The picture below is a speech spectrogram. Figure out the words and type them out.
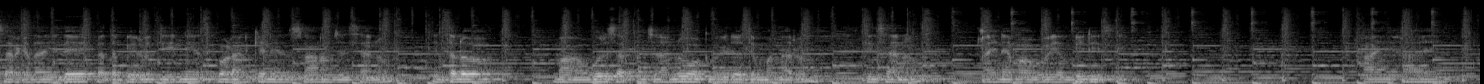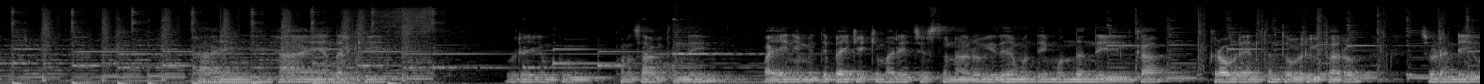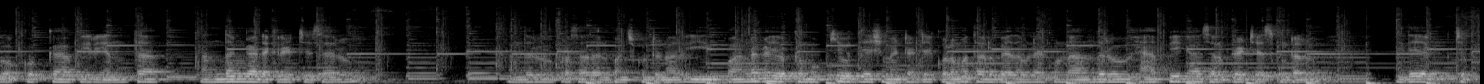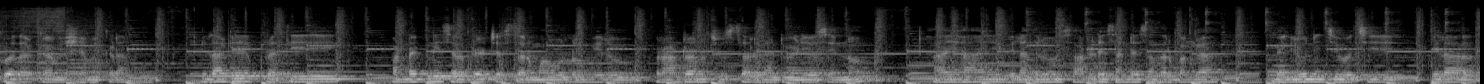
సరే కదా ఇదే పెద్ద పేరు. దీన్ని ఎత్తుకోవడానికే నేను స్నానం చేశాను. ఇంతలో మా ఊరి సర్పంచ్ నన్ను ఒక వీడియో తిమ్మన్నారు. తీశాను. ఆయనే మా ఊరి MPTC hi hi. Hi hi అందరికీ. ఊరేగింపు కొనసాగుతుంది. పైన మిద్దెపైకి ఎక్కి మరీ చూస్తున్నారు. ఇదేముంది ముందుంది. ఇంకా క్రౌడ్ ఎంతెంత ఒరుగుతారు చూడండి. ఒక్కొక్క పీరు ఎంత అందంగా డెకరేట్ చేశారు. అందరూ ప్రసాదాలు పంచుకుంటున్నారు. ఈ పండగ యొక్క ముఖ్య ఉద్దేశం ఏంటంటే కులమతాలు భేదం లేకుండా అందరూ హ్యాపీగా సెలబ్రేట్ చేసుకుంటారు. ఇదే చెప్పుకోదగ్గ విషయం ఇక్కడ. ఇలాగే ప్రతి పండగని సెలబ్రేట్ చేస్తారు మా ఊళ్ళో మీరు రాను రాను చూస్తారు ఇలాంటి వీడియోస్ ఎన్నో. Hi hi. వీళ్ళందరూ సాటర్డే సండే సందర్భంగా బెంగళూరు నుంచి వచ్చి ఇలా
